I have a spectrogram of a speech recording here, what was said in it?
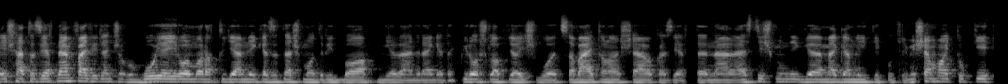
És hát azért nem feltétlenül csak a góljairól maradt ugye emlékezetes Madridba, nyilván rengeteg piros lapja is volt, szabálytalanságok, azért nála ezt is mindig megemlítik, úgyhogy mi sem hagytuk ki,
